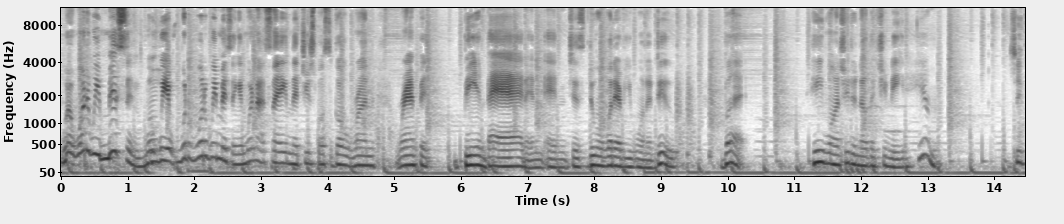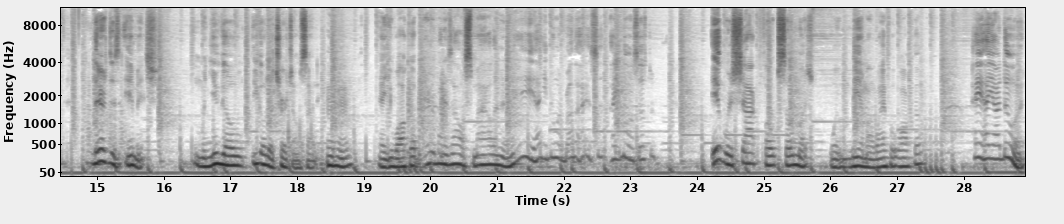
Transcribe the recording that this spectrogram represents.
Well, what are we missing when we what, what are we missing? And we're not saying that you're supposed to go run rampant, being bad and and just doing whatever you want to do, but He wants you to know that you need Him. See, there's this image when you go you go to church on Sunday Mm-hmm. and you walk up, everybody's all smiling and hey, how you doing, brother? How you, how you doing, sister? It would shock folks so much when me and my wife would walk up. Hey, how y'all doing?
